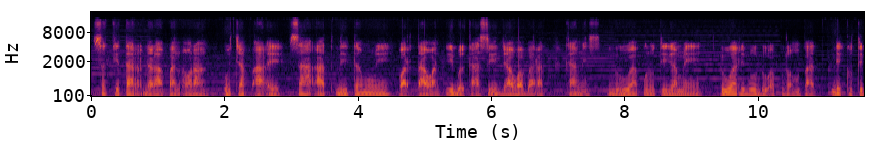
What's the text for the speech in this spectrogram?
Sekitar 8 orang ucap AE saat ditemui wartawan di Bekasi, Jawa Barat, Kamis 23 Mei 2024 dikutip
